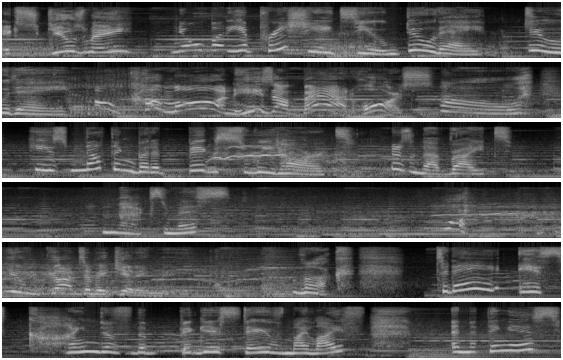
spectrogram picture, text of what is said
Excuse me? Nobody appreciates you, do they? Do they? Oh, come on! He's a bad horse! Oh, he's nothing but a big sweetheart. Isn't that right? Maximus? What? You've got to be kidding me. Look, today is kind of the biggest day of my life. And the thing is,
